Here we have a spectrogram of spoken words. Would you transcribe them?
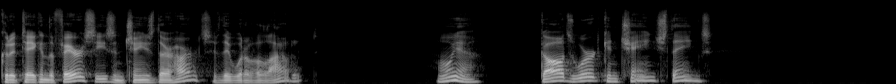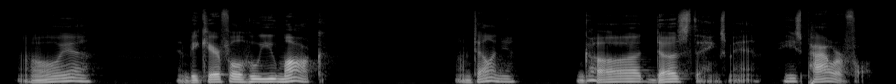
Could have taken the Pharisees and changed their hearts if they would have allowed it. Oh, yeah. God's word can change things. Oh, yeah. And be careful who you mock. I'm telling you, God does things, man. He's powerful.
